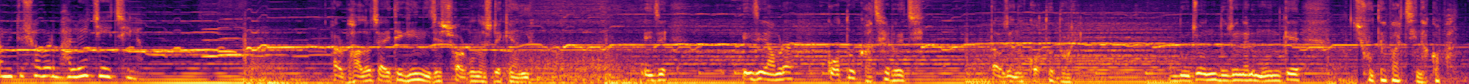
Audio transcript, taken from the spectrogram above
আমি তো সবার ভালোই চেয়েছিলাম। আর ভালো চাইতে গিয়ে নিজের সর্বনাশ ডেকে আনলে। এই যে এই যে আমরা কত কাছে রয়েছি তাও যেন কত দূরে। দুজন দুজনের মনকে ছুতে পারছি না কপাল।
